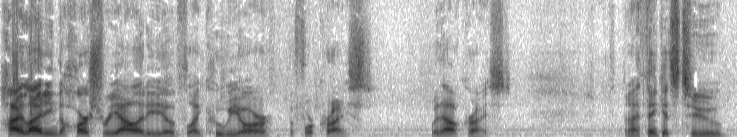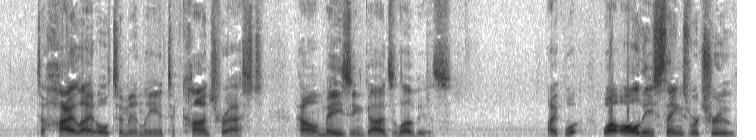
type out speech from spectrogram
highlighting the harsh reality of like who we are before Christ, without Christ? And I think it's to to highlight ultimately and to contrast how amazing God's love is. Like, wh- while all these things were true,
